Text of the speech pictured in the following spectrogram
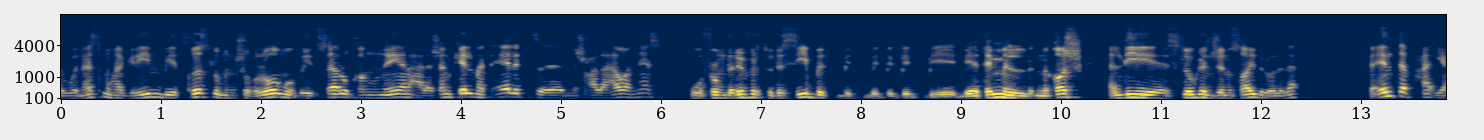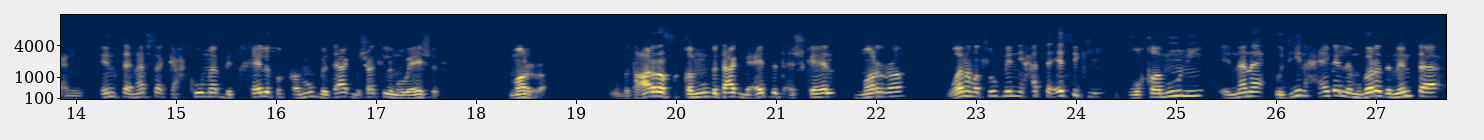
وناس مهاجرين بيتفصلوا من شغلهم وبيتسألوا قانونيا علشان كلمة اتقالت مش على هوا الناس. و from the river to the sea بيتم النقاش. هل دي slogan genocidal ولا لا؟ فأنت في حق يعني أنت نفسك كحكومة بتخالف القانون بتاعك بشكل مباشر مرة. وبتعرف القانون بتاعك بعدة أشكال مرة وأنا مطلوب مني حتى اثيكلي وقانوني إن أنا أدين حاجة لمجرد إن أنت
